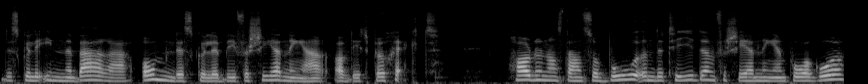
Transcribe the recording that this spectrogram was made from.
det skulle innebära om det skulle bli förseningar av ditt projekt. Har du någonstans att bo under tiden förseningen pågår?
